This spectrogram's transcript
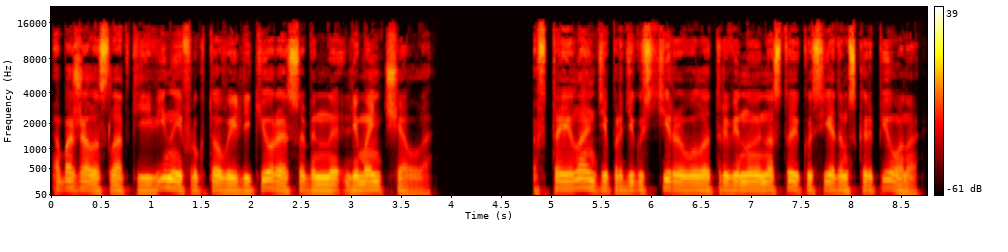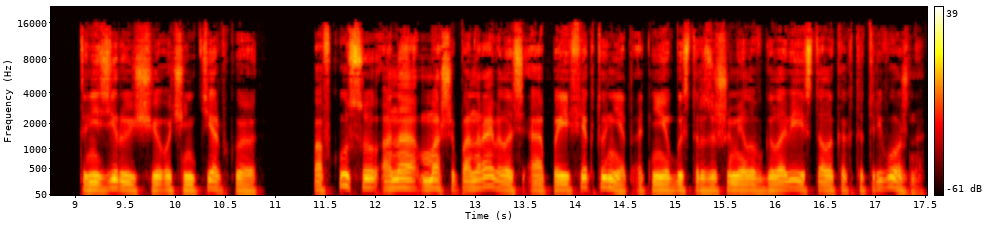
Обожала сладкие вина и фруктовые ликеры, особенно лимончелло. В Таиланде продегустировала травяную настойку с ядом скорпиона, тонизирующую, очень терпкую. По вкусу она Маше понравилась, а по эффекту нет, от нее быстро зашумело в голове и стало как-то тревожно.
